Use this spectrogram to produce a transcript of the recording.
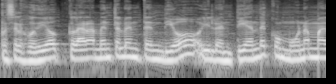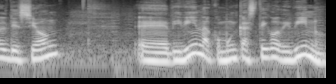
pues el judío claramente lo entendió y lo entiende como una maldición eh, divina, como un castigo divino.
